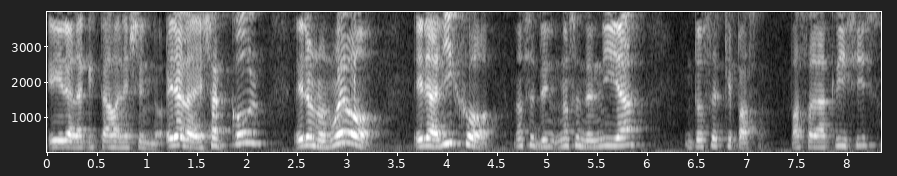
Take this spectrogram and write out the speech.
era la que estabas leyendo. ¿Era la de Jack Cole? ¿Era uno nuevo? ¿Era el hijo? No se, no se entendía. Entonces, ¿qué pasa? Pasa la crisis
